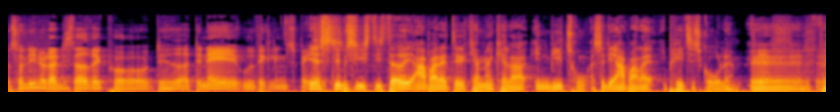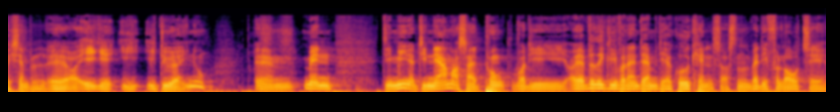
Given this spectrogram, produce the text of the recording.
så lige nu der er de stadigvæk på, det hedder DNA-udviklingsbasis. Yes, lige præcis. De stadig arbejder i det, kan man kalde in vitro. Altså de arbejder i PT-skole, øh, Yes, yes, yes. for eksempel, øh, og ikke i, i dyr endnu. Øhm, men de mener, de nærmer sig et punkt, hvor de, og jeg ved ikke lige, hvordan det er med de her godkendelser og sådan, hvad de får lov til.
